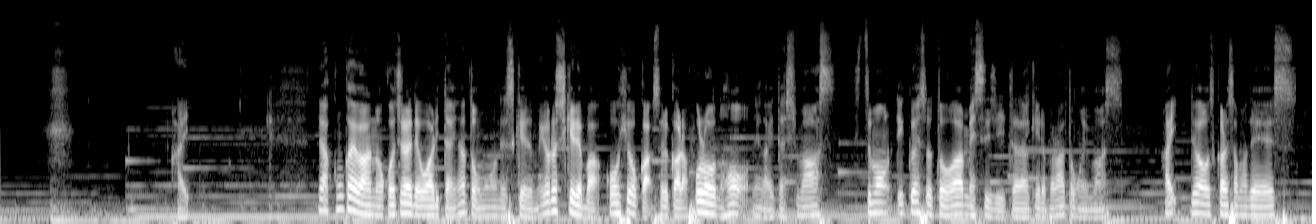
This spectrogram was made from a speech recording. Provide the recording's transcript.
はい。では今回はあのこちらで終わりたいなと思うんですけれども、よろしければ高評価、それからフォローの方お願いいたします。質問、リクエスト等はメッセージいただければなと思います。はい。ではお疲れ様です。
